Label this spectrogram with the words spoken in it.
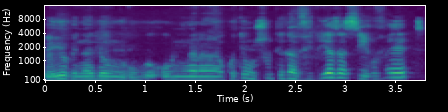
oyoki na donc oningana kote mosusu te ka vide ye aza survete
